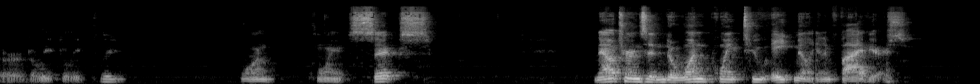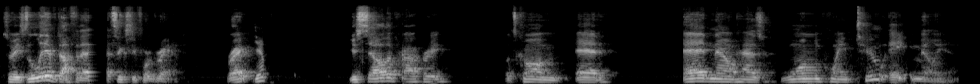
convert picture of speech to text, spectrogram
or delete, delete, delete. 1.6 now turns it into 1.28 million in five years. So he's lived off of that 64 grand, right? Yep. You sell the property. Let's call him Ed. Ed now has 1.28 million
